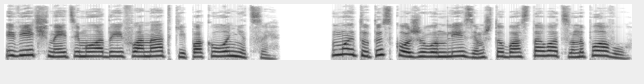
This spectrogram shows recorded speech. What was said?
Вечно эти молодые фанатки, поклонницы. Мы тут из кожи вон лезем, чтобы оставаться на плаву.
